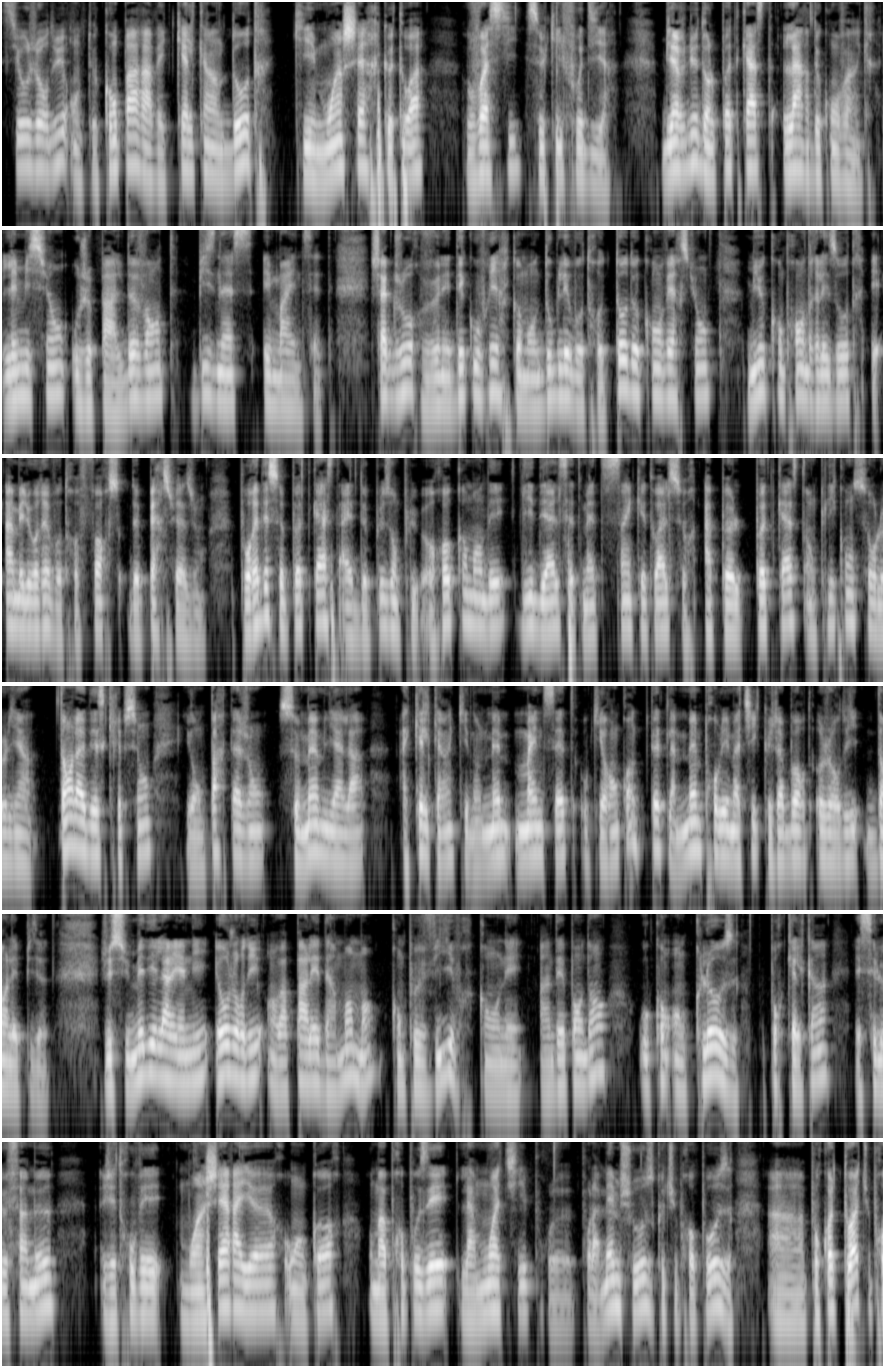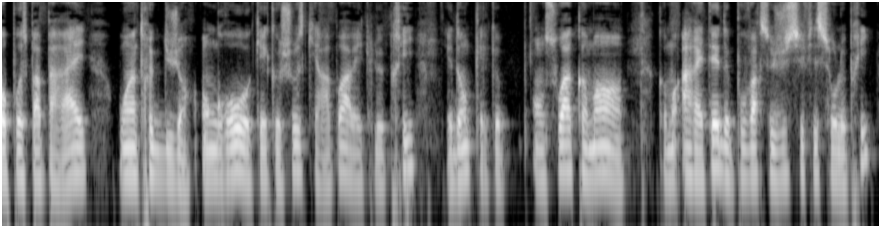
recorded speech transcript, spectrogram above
Si aujourd'hui on te compare avec quelqu'un d'autre qui est moins cher que toi, voici ce qu'il faut dire. Bienvenue dans le podcast L'art de convaincre, l'émission où je parle de vente, business et mindset. Chaque jour, venez découvrir comment doubler votre taux de conversion, mieux comprendre les autres et améliorer votre force de persuasion. Pour aider ce podcast à être de plus en plus recommandé, l'idéal c'est de mettre 5 étoiles sur Apple Podcast en cliquant sur le lien dans la description et en partageant ce même lien-là à quelqu'un qui est dans le même mindset ou qui rencontre peut-être la même problématique que j'aborde aujourd'hui dans l'épisode. Je suis Mehdi Lariani et aujourd'hui on va parler d'un moment qu'on peut vivre quand on est indépendant ou quand on close pour quelqu'un et c'est le fameux j'ai trouvé moins cher ailleurs ou encore on m'a proposé la moitié pour, pour la même chose que tu proposes. Euh, pourquoi toi tu proposes pas pareil ou un truc du genre? En gros, quelque chose qui a rapport avec le prix et donc quelque, en soi comment comment arrêter de pouvoir se justifier sur le prix?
